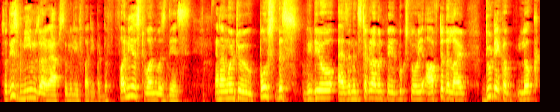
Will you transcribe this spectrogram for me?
So these memes are absolutely funny. But the funniest one was this. And I'm going to post this video as an Instagram and Facebook story after the live. Do take a look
